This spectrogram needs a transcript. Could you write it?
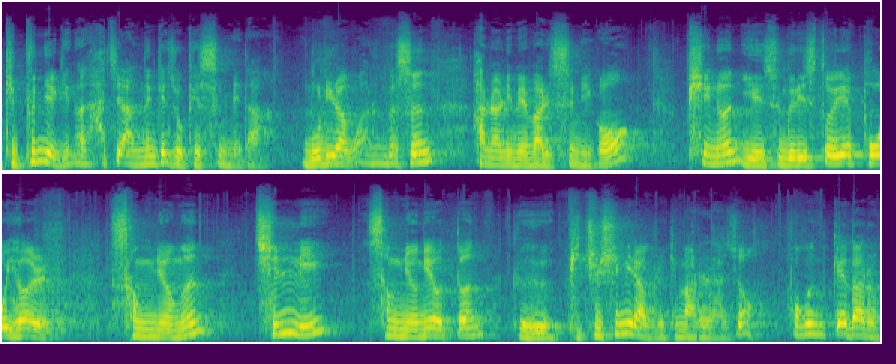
깊은 얘기는 하지 않는 게 좋겠습니다. 물이라고 하는 것은 하나님의 말씀이고 피는 예수 그리스도의 보혈, 성령은 진리, 성령의 어떤 그 비추심이라 그렇게 말을 하죠. 혹은 깨달음.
